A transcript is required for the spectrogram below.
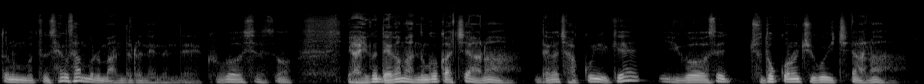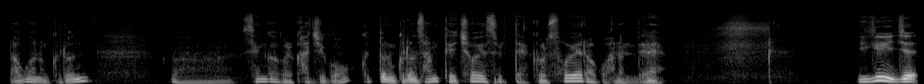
또는 어떤 생산물을 만들어냈는데 그것에서 야 이거 내가 만든 것 같지 않아 내가 자꾸 이렇게 이것에 주도권을 쥐고 있지 않아라고 하는 그런 어, 생각을 가지고 그 또는 그런 상태에 처했을 때 그걸 소외라고 하는데 이게 이제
